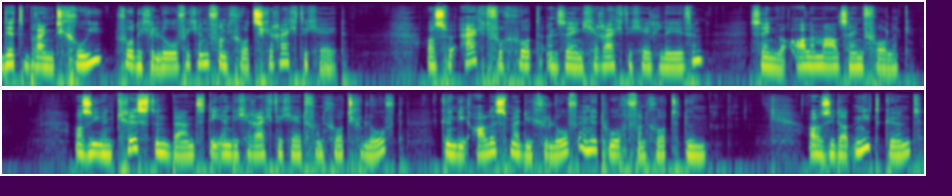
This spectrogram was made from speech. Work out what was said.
Dit brengt groei voor de gelovigen van Gods gerechtigheid. Als we echt voor God en Zijn gerechtigheid leven, zijn we allemaal Zijn volk. Als u een christen bent die in de gerechtigheid van God gelooft, kunt u alles met uw geloof in het woord van God doen. Als u dat niet kunt,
